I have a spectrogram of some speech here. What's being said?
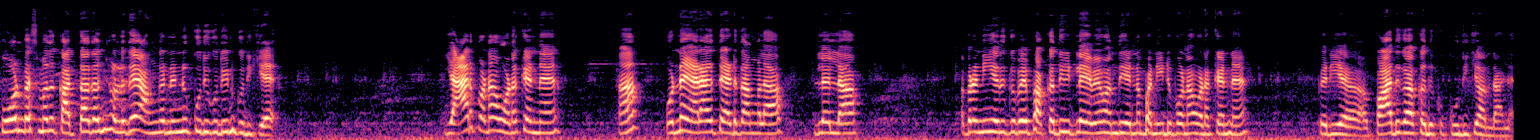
ஃபோன் பேசும்போது கத்தாதன்னு சொல்லுதே அங்கே நின்று குதி குதின்னு குதிக்க. யார் பண்ணா உனக்கு என்ன? ஆ? உன்னை யாராவது தேடுதாங்களா? இல்லைல்ல அப்புறம் நீ எதுக்கு போய் பக்கத்து வீட்டில் எவன் வந்து என்ன பண்ணிட்டு போனால் உனக்கு என்ன? பெரிய பாதுகாக்கிறதுக்கு குதிக்க அந்தால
